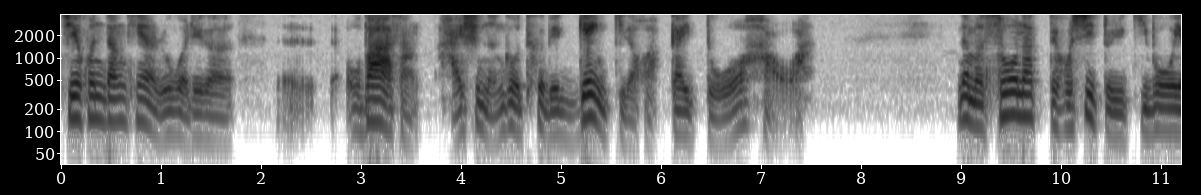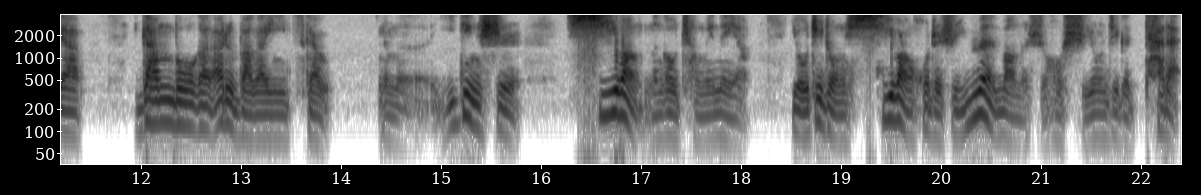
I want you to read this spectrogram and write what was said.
结婚当天啊，如果这个呃欧巴桑还是能够特别 ganky 的话，该多好啊！那么そうなってほしいという希望や願望がある場合に使う。那么一定是希望能够成为那样，有这种希望或者是愿望的时候，使用这个它的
